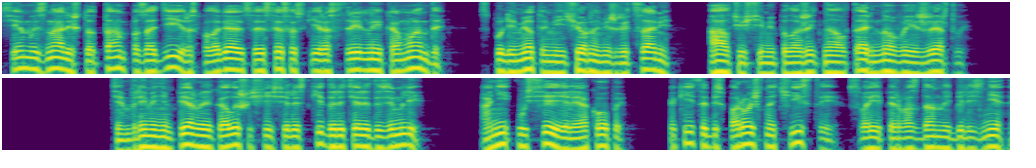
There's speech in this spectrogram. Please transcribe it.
Все мы знали, что там, позади, располагаются эсэсовские расстрельные команды с пулеметами и черными жрецами, алчущими положить на алтарь новые жертвы. Тем временем первые колышущиеся листки долетели до земли. Они усеяли окопы, какие-то беспорочно чистые в своей первозданной белизне.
